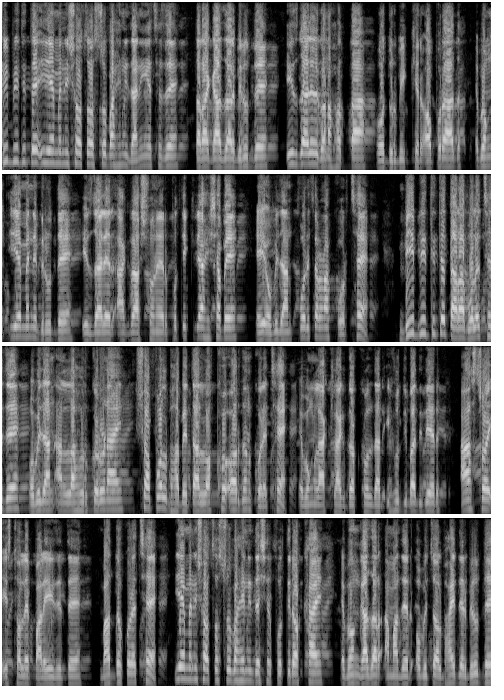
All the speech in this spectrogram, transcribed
বিবৃতিতে ইয়েমেনি সশস্ত্র বাহিনী জানিয়েছে যে তারা গাজার বিরুদ্ধে ইসরায়েলের গণহত্যা ও দুর্ভিক্ষের অপরাধ এবং ইয়েমেনের বিরুদ্ধে ইসরায়েলের আগ্রাসনের প্রতিক্রিয়া হিসাবে এই অভিযান পরিচালনা করছে। বিবৃতিতে তারা বলেছে যে, অভিযান আল্লাহর করুণায় সফলভাবে তার লক্ষ্য অর্জন করেছে এবং লাখ লাখ দখলদার ইহুদিবাদীদের আশ্রয় স্থলে পালিয়ে যেতে বাধ্য করেছে। ইয়েমেনি সশস্ত্র বাহিনী দেশের প্রতিরক্ষায় এবং গাজার আমাদের অবিচল ভাইদের বিরুদ্ধে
